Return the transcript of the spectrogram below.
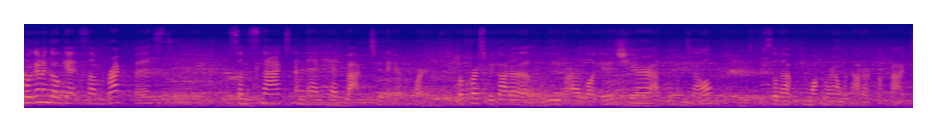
We're gonna go get some breakfast, some snacks, and then head back to the airport. But first, we gotta leave our luggage here at the hotel so that we can walk around without our book bags.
